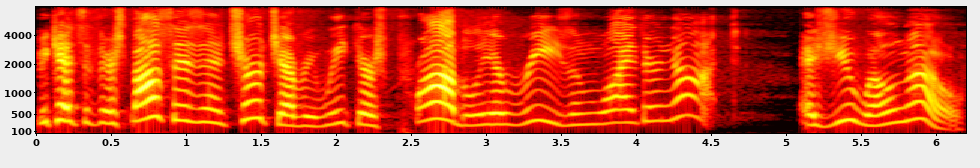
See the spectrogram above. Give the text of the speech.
Because if their spouse isn't at church every week, there's probably a reason why they're not, as you well know.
